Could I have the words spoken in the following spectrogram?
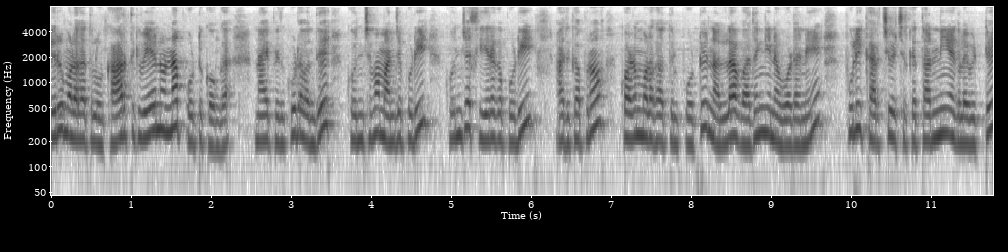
வெறும் மிளகாத்தூள் காரத்துக்கு வேணும்னா போட்டுக்கோங்க. நான் இப்போ இது கூட வந்து கொஞ்சமாக மஞ்சப்பொடி கொஞ்சம் சீரகப்பொடி அது அதுக்கப்புறம் குழம்பு மிளகாத்தூள் போட்டு நல்லா வதங்கின உடனே புளி கரைச்சி வச்சுருக்க தண்ணி அதில் விட்டு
